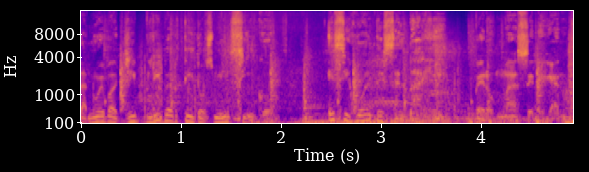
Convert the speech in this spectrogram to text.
La nueva Jeep Liberty 2005 es igual de salvaje, pero más elegante.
